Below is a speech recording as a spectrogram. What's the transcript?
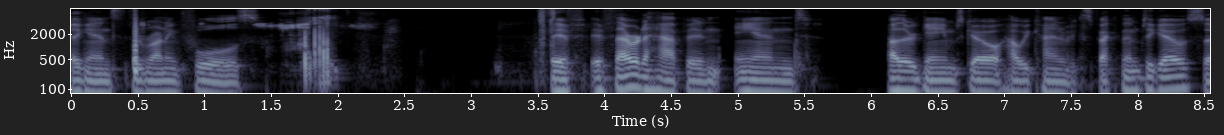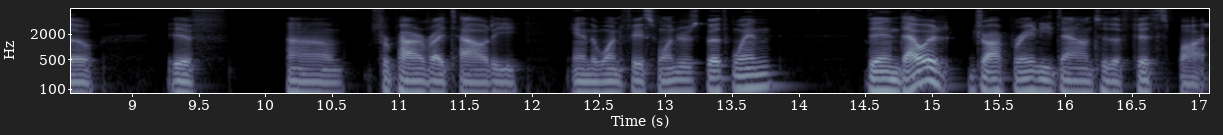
against the Running Fools, if if that were to happen and other games go how we kind of expect them to go, so if um, for Power and Vitality and the One Face Wonders both win, then that would drop Randy down to the fifth spot.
